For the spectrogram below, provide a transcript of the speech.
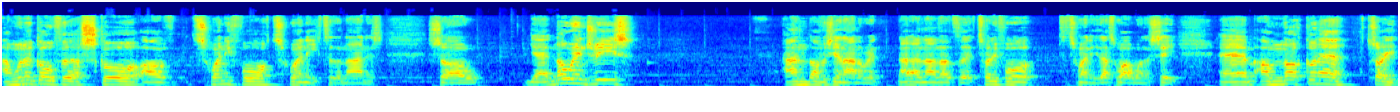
I'm going to go for a score of 24-20 to the Niners. So yeah, no injuries and obviously an Anna win. And that's it, 24 to 20. That's what I want to see. Um, I'm not gonna. Sorry,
